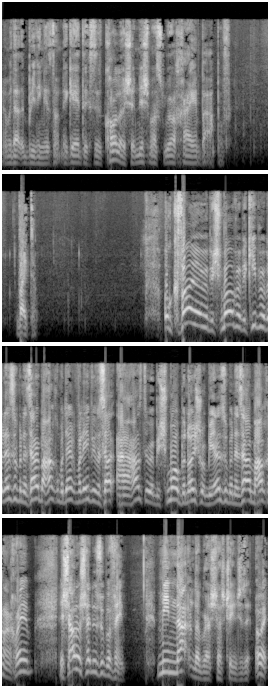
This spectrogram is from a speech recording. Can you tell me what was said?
and without the breathing is not negated, because it's kolosh and nishmas ruach chayim ba'apov. Weiter. וכבר רבי שמואל ורבי קיבר רבי אליעזר בן עזר בהלכו בדרך ולוי והסת רבי שמואל בנוי של רבי אליעזר בן עזר בהלכו אחריהם נשאל השד הזו בפניהם Mina, the Rosh changes it. All right.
